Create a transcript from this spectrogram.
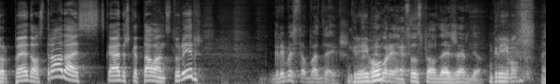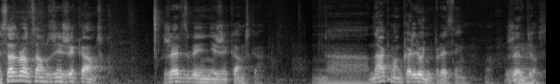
torpēdo strādājis. Skaidrs, ka talants tur ir. Gribu es tev pateikšu. Gribu. Kurienes uzpeldēja Žerģo? Gribu. Mēs atbraucām uz Nižņikamsku. Žērģis bija Nižņikamskā. Nākamā kaļuņa pretīm Žērģos.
